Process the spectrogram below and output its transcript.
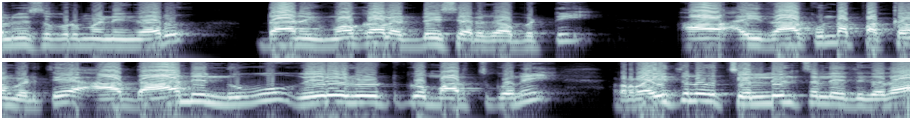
ఎల్వి సుబ్రహ్మణ్యం గారు దానికి మోకాలు అడ్డేశారు కాబట్టి అవి రాకుండా పక్కన పెడితే ఆ దాన్ని నువ్వు వేరే రూట్కు మార్చుకొని రైతులకు చెల్లించలేదు కదా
